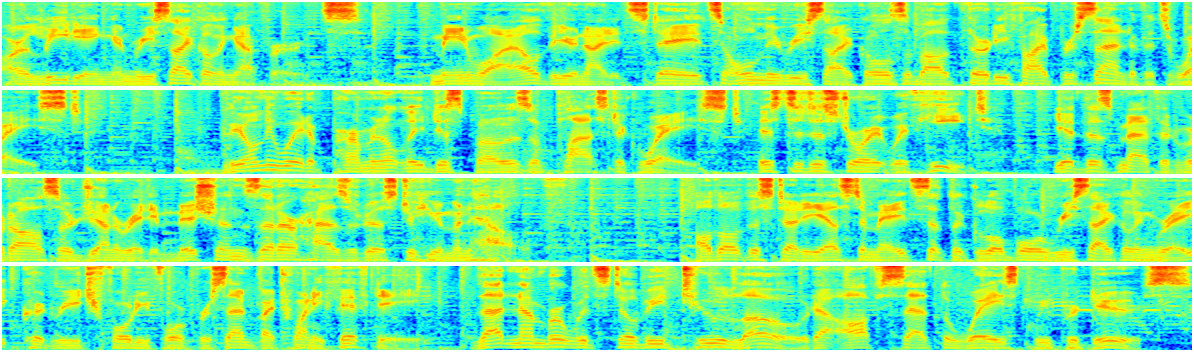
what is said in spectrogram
are leading in recycling efforts. Meanwhile, the United States only recycles about 35% of its waste. The only way to permanently dispose of plastic waste is to destroy it with heat, yet this method would also generate emissions that are hazardous to human health. Although the study estimates that the global recycling rate could reach 44% by 2050, that number would still be too low to offset the waste we produce.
